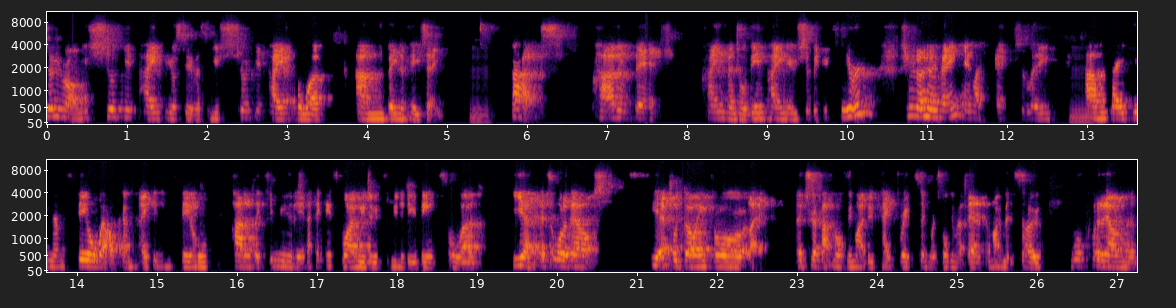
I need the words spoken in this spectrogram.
get me wrong, you should get paid for your service. You should get paid for um, being a PT. Mm. But part of that payment or them paying you should be you caring. Do you know what I mean? And like actually Mm. um, making them feel welcome, making them feel part of the community. And I think that's why we do community events or yeah, it's all about yeah, if we're going for like a trip up north, we might do Cape Breaks and we're talking about that at the moment. So we'll put it out on a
